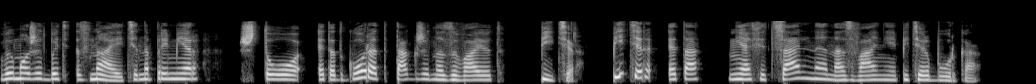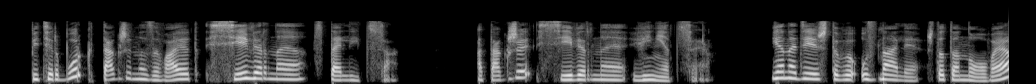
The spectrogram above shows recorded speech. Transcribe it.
вы, может быть, знаете, например, что этот город также называют Питер. Питер – это неофициальное название Петербурга. Петербург также называют «северная столица», а также «северная Венеция». Я надеюсь, что вы узнали что-то новое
